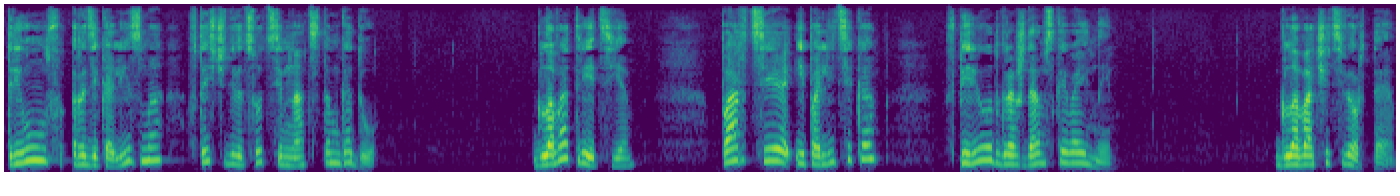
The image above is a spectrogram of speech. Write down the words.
Триумф радикализма в 1917 году. Глава третья. Партия и политика в период гражданской войны. Глава 4.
